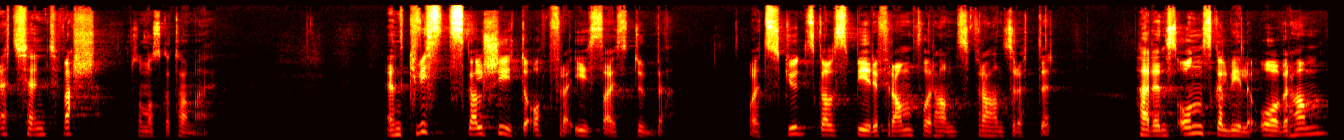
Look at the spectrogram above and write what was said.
et kjent vers som vi skal ta med her. En kvist skal skyte opp fra Isais stubbe, og et skudd skal spire fram hans, fra hans røtter. Herrens ånd skal hvile over ham,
